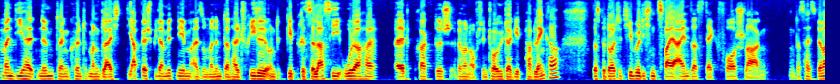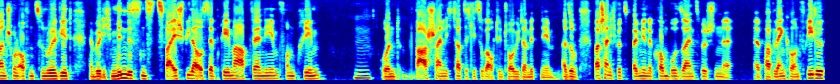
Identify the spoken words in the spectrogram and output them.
man die halt nimmt, dann könnte man gleich die Abwehrspieler mitnehmen. Also man nimmt dann halt Friedel und Gebre Selassie oder halt halt praktisch, wenn man auf den Torhüter geht, Pavlenka. Das bedeutet, hier würde ich einen 2-1er-Stack vorschlagen. Das heißt, wenn man schon auf ein zu Null geht, dann würde ich mindestens zwei Spieler aus der Bremer Abwehr nehmen von Bremen hm. und wahrscheinlich tatsächlich sogar auch den Torhüter mitnehmen. Also wahrscheinlich wird es bei mir eine Combo sein zwischen äh, Pavlenka und Friedel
